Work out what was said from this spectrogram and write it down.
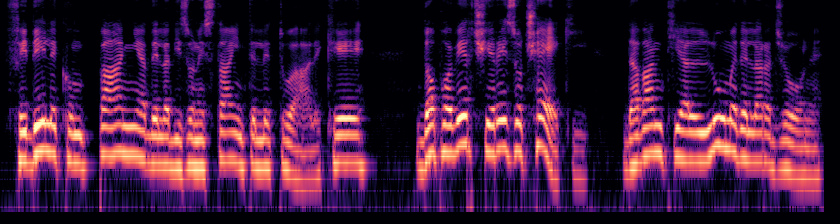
fedele compagna della disonestà intellettuale, che, dopo averci reso ciechi davanti al lume della ragione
